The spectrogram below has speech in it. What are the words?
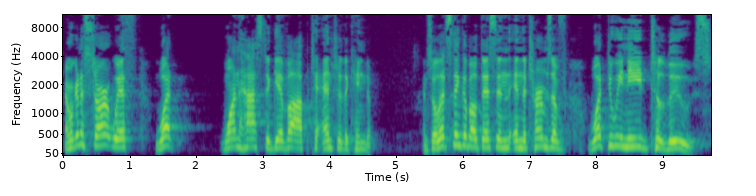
and we're going to start with what one has to give up to enter the kingdom. And so let's think about this in, in the terms of what do we need to lose?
